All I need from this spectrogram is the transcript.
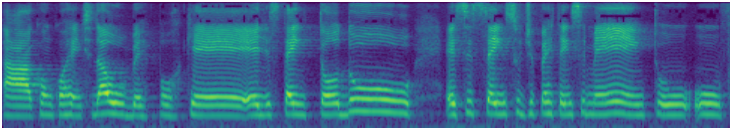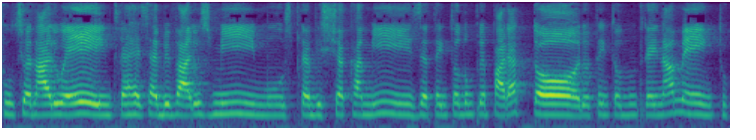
a concorrente da Uber, porque eles têm todo esse senso de pertencimento, o funcionário entra, recebe vários mimos para vestir a camisa, tem todo um preparatório, tem todo um treinamento.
